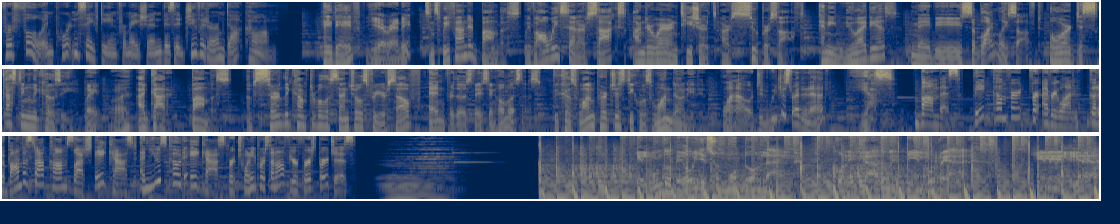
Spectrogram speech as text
For full important safety information, visit juvederm.com. Hey Dave. Yeah, Randy. Since we founded Bombus, we've always said our socks, underwear, and t-shirts are super soft. Any new ideas? Maybe sublimely soft. Or disgustingly cozy. Wait, what? I got it. Bombus. Absurdly comfortable essentials for yourself and for those facing homelessness. Because one purchased equals one donated. Wow, did we just write an ad? Yes. Bombas. Big comfort for everyone. Go to bombas.com slash ACAST and use code ACAST for 20% off your first purchase. El mundo de hoy es un mundo online, conectado en tiempo real. Genética,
